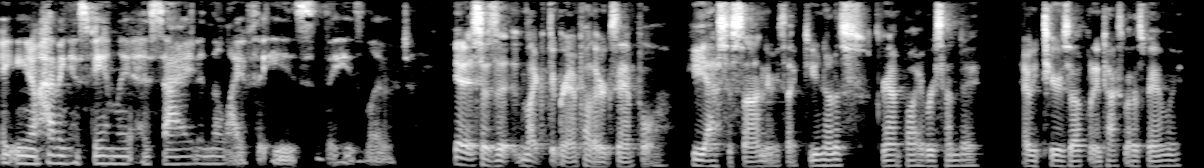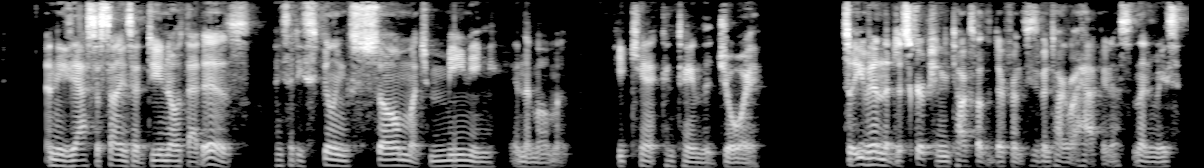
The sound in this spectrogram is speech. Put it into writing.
you know, having his family at his side and the life that he's, that he's lived. Yeah, it says that like the grandfather example. He asked his son, and he's like, Do you notice grandpa every Sunday? How he tears up when he talks about his family? And he asked his son, he said, Do you know what that is? And he said he's feeling so much meaning in the moment. He can't contain the joy. So even in the description, he talks about the difference. He's been talking about happiness. And then when he's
